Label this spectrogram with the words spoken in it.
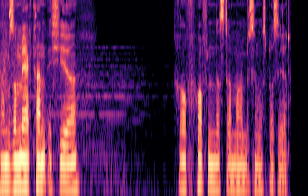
umso mehr kann ich hier drauf hoffen, dass da mal ein bisschen was passiert.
